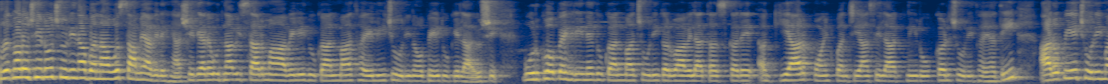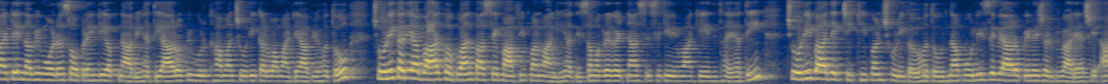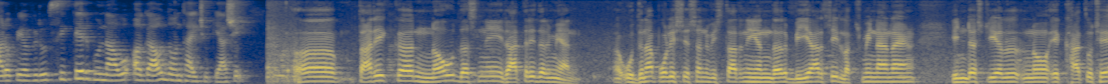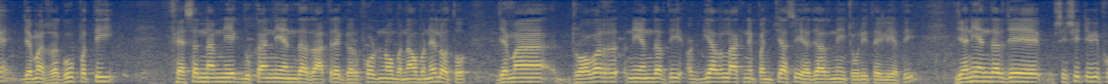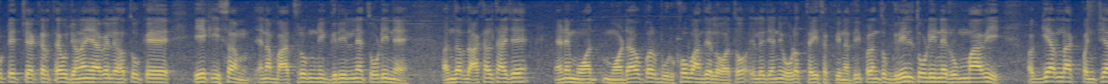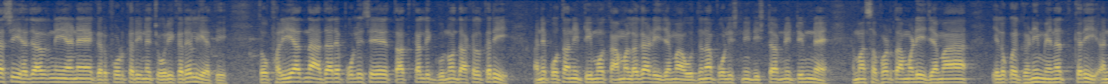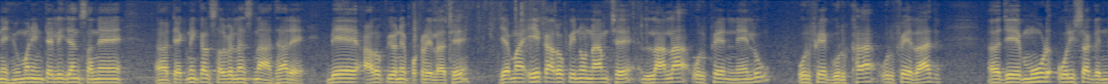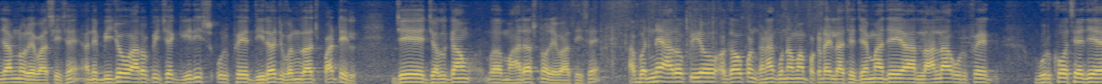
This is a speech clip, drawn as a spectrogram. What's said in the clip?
સુરતમાં રોજેરોજ ચોરીના બનાવો સામે આવી રહ્યા છે. ત્યારે ઉધના વિસ્તારમાં આવેલી દુકાનમાં થયેલી ચોરીનો ભેદ ઉકેલાયો છે. બુરખો પહેરીને દુકાનમાં ચોરી કરવા આવેલા તસ્કરે અગિયાર પોઈન્ટ પંચ્યાસી લાખની રોકડ ચોરી થઈ હતી. આરોપીએ ચોરી માટે નવી મોડસ ઓપરેન્ડી અપનાવી હતી. આરોપી બુરખામાં ચોરી કરવા માટે આવ્યો હતો. ચોરી કર્યા બાદ ભગવાન પાસે માફી પણ માંગી હતી. સમગ્ર ઘટના સીસીટીવીમાં કેદ થઈ હતી. ચોરી બાદ એક ચિઠ્ઠી પણ છોડી ગયો હતો. ઉધના પોલીસે બે આરોપીને ઝડપી પાડ્યા છે. આરોપીઓ વિરુદ્ધ સિત્તેર ગુનાઓ અગાઉ નોંધાઈ ચૂક્યા છે. તારીખ નવ દસની રાત્રિ દરમિયાન ઉધના પોલીસ સ્ટેશન વિસ્તારની અંદર બીઆરસી લક્ષ્મીનારાયણ ઇન્ડસ્ટ્રીયલનો એક ખાતું છે, જેમાં રઘુપતિ ફેશન નામની એક દુકાનની અંદર રાત્રે ગરફોડનો બનાવ બનેલો હતો, જેમાં ડ્રોવરની અંદરથી અગિયાર લાખ ને પંચ્યાસી હજારની ચોરી થયેલી હતી. જેની અંદર જે સીસીટીવી ફૂટેજ ચેક કરતા એવું જણાઈ આવેલું હતું કે એક ઈસમ એના બાથરૂમની ગ્રીલને તોડીને અંદર દાખલ થાય છે. એણે મોઢા ઉપર બુરખો બાંધેલો હતો, એટલે જેની ઓળખ થઈ શકતી નથી. પરંતુ ગ્રીલ તોડીને રૂમમાં આવી અગિયાર લાખ પંચ્યાસી હજારની એણે ગરફોડ કરીને ચોરી કરેલી હતી. તો ફરિયાદના આધારે પોલીસે તાત્કાલિક ગુનો દાખલ કરી અને પોતાની ટીમો કામમાં લગાડી, જેમાં ઉધના પોલીસની, ડિસ્ટર્બની ટીમને એમાં સફળતા મળી, જેમાં એ લોકોએ ઘણી મહેનત કરી અને હ્યુમન ઇન્ટેલિજન્સ અને ટેકનિકલ સર્વેલન્સના આધારે બે આરોપીઓને પકડેલા છે. જેમાં એક આરોપીનું નામ છે લાલા ઉર્ફે નેલુ, ઉર્ફે ગુરખા, ઉર્ફે રાજ જે મૂળ ઓરિસ્સા ગંજામનો રહેવાસી છે. અને બીજો આરોપી છે ગિરીશ ઉર્ફે ધીરજ વનરાજ પાટીલ, જે જલગાંવ મહારાષ્ટ્રનો રહેવાસી છે. આ બંને આરોપીઓ અગાઉ પણ ઘણા ગુનામાં પકડાયેલા છે. જેમાં જે આ લાલા ઉર્ફે ગુરખો છે જે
